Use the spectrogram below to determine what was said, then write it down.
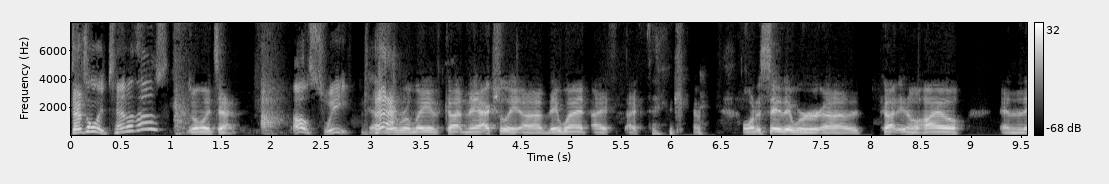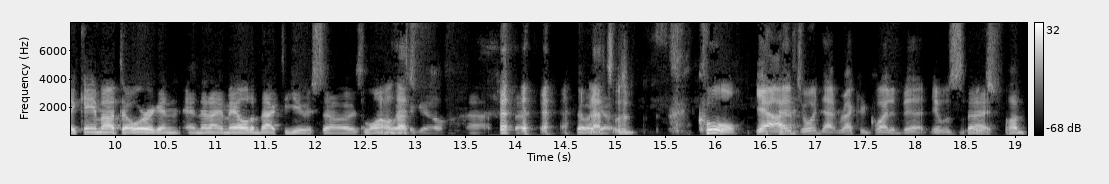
There's only ten of those. There's only ten. Oh, sweet. Yeah, they were lathe cut, and they actually uh, they went. I I think I want to say they were uh, cut in Ohio, and then they came out to Oregon, and then I mailed them back to you. So it was a long Oh, way to go. Uh, but so That's goes. cool. Yeah, I enjoyed that record quite a bit. It was, it was fun.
